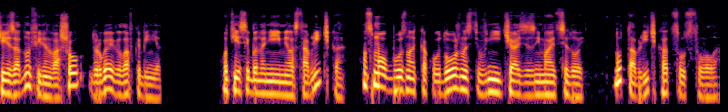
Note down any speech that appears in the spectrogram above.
Через одну Филин вошел, другая вела в кабинет. Вот если бы на ней имелась табличка, он смог бы узнать, какую должность в ней чазе занимает Седой, но табличка отсутствовала.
